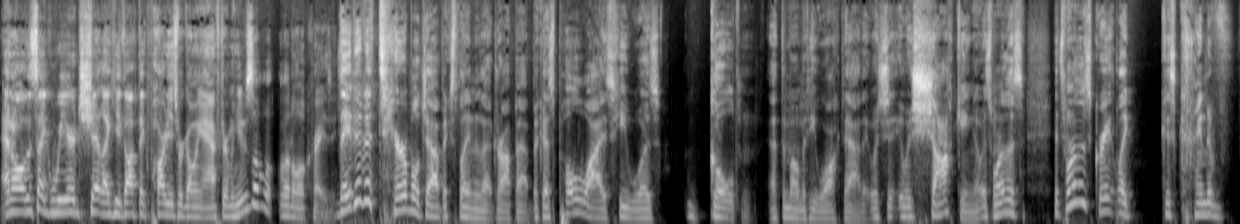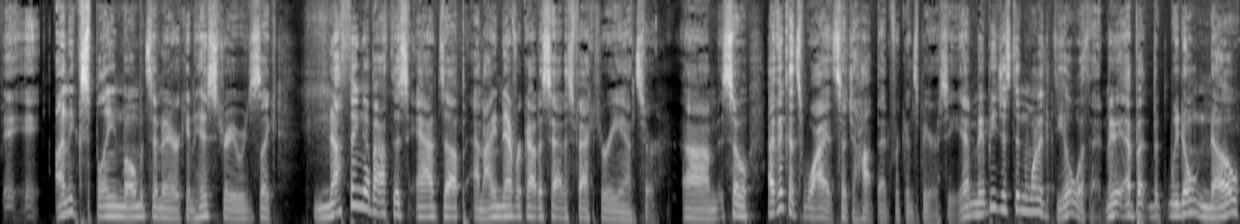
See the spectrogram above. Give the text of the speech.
and all this like weird shit. Like he thought the parties were going after him. He was a little, little crazy. They did a terrible job explaining that dropout because poll wise he was golden at the moment he walked out. It was it was shocking. It was one of those. It's one of those great like just kind of eh, eh, unexplained moments in American history where just like nothing about this adds up, and I never got a satisfactory answer. Um, so I think that's why it's such a hotbed for conspiracy. And maybe he just didn't want to deal with it. Maybe, but but we don't know,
